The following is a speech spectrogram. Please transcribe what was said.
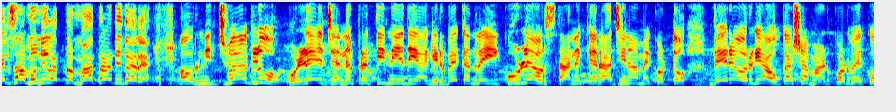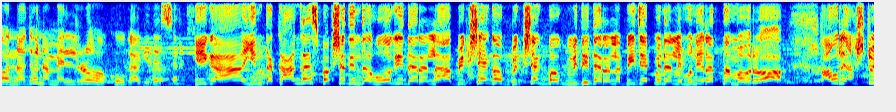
ಕೆಲಸ ಮುನಿರತ್ನ ಮಾತಾಡಿದ್ದಾರೆ. ಅವ್ರು ನಿಜವಾಗ್ಲೂ ಒಳ್ಳೆ ಜನಪ್ರತಿನಿಧಿಯಾಗಿರ್ಬೇಕಂದ್ರೆ ಈ ಕೂಡಲೇ ಅವ್ರ ಸ್ಥಾನಕ್ಕೆ ರಾಜೀನಾಮೆ ಕೊಟ್ಟು ಬೇರೆಯವ್ರಿಗೆ ಅವಕಾಶ ಮಾಡಿಕೊಡ್ಬೇಕು ಅನ್ನೋದು ನಮ್ಮೆಲ್ಲರೂ ಕೂಗಾಗಿದೆ ಸರ್. ಈಗ ಇಂಥ ಕಾಂಗ್ರೆಸ್ ಪಕ್ಷದಿಂದ ಹೋಗಿದಾರಲ್ಲ ಭಿಕ್ಷೆಗೆ ಭಿಕ್ಷೆಗೆ ಹೋಗಿ ಬಿದ್ದಿದ್ದಾರಲ್ಲ ಬಿಜೆಪಿನಲ್ಲಿ ಮುನಿರತ್ನಂ ಅವರು ಅವ್ರು ಅಷ್ಟು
